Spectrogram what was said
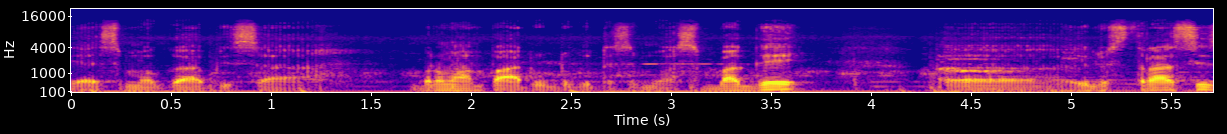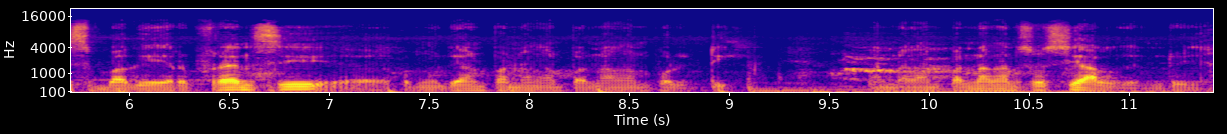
Ya semoga bisa bermanfaat untuk kita semua sebagai uh, ilustrasi sebagai referensi uh, kemudian pandangan-pandangan politik pandangan-pandangan sosial tentunya.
